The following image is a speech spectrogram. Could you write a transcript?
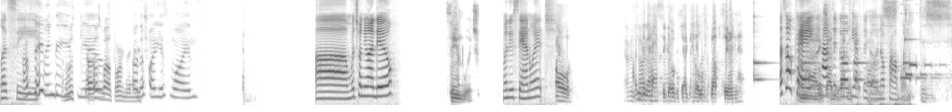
Let's see. I'm see. saving That these was, that was gifts well Thornberry. are the funniest ones. Um, which one you wanna do? Sandwich. You Sandwich. wanna do sandwich? Oh, I'm gonna have to go because I gotta look up soon. That's okay. I you have got to go if you have to go. Oh, No problem. This is.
